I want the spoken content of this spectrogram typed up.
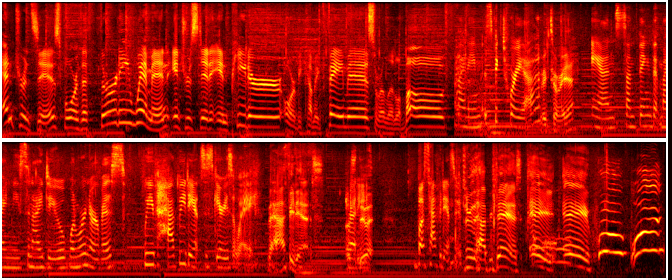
entrances for the 30 women interested in Peter or becoming famous or a little both. My name is Victoria, Victoria? and something that my niece and I do when we're nervous, we've happy dance the scaries away. The happy dance. Let's Ready? do it. Bust happy dance move. Do the happy dance. Hey, oh. hey, whoo, what?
